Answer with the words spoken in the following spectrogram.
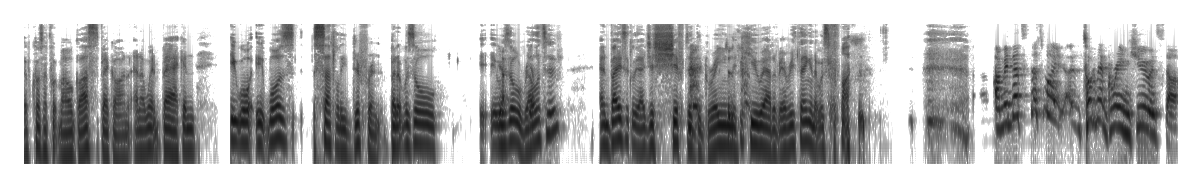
of course I put my old glasses back on, and I went back, and it was it was subtly different, but it was all it, it was all relative, and basically I just shifted the green hue out of everything, and it was fun. I mean, that's that's my uh, talking about green hue and stuff.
